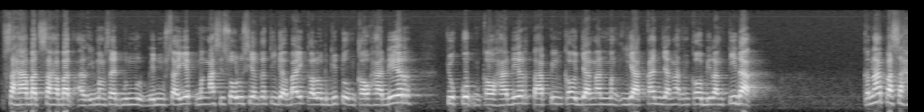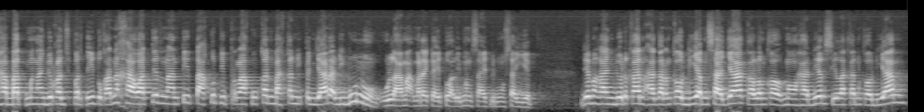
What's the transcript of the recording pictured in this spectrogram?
sahabat-sahabat Al-Imam Said bin Musayyib mengasih solusi yang ketiga. Baik kalau begitu engkau hadir, cukup engkau hadir tapi engkau jangan mengiyakan, jangan engkau bilang tidak. Kenapa sahabat menganjurkan seperti itu? Karena khawatir nanti takut diperlakukan bahkan di penjara dibunuh ulama mereka itu Al-Imam Said bin Musayyib. Dia menganjurkan agar engkau diam saja, kalau engkau mau hadir silakan engkau diam.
